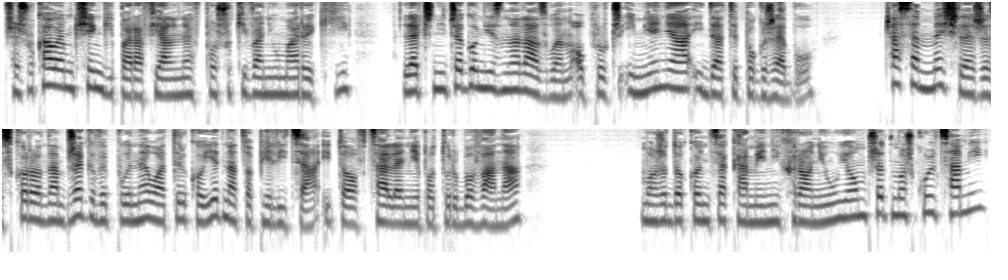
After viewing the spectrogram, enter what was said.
Przeszukałem księgi parafialne w poszukiwaniu Maryki, lecz niczego nie znalazłem oprócz imienia i daty pogrzebu. Czasem myślę, że skoro na brzeg wypłynęła tylko jedna topielica i to wcale nie poturbowana, może do końca kamień chronił ją przed moszkulcami?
